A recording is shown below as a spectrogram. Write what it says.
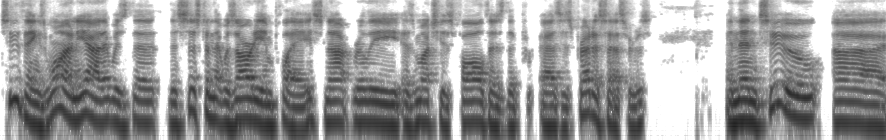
two things. One, yeah, that was the the system that was already in place, not really as much his fault as the as his predecessors. And then two, uh,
